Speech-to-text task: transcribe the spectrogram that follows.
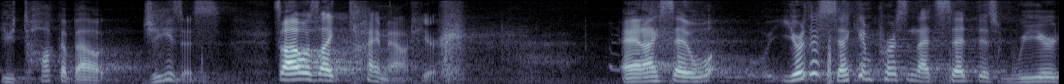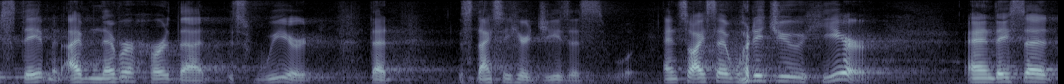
you talk about Jesus. So I was like, time out here. And I said, you're the second person that said this weird statement. I've never heard that. It's weird that it's nice to hear Jesus. And so I said, What did you hear? And they said,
